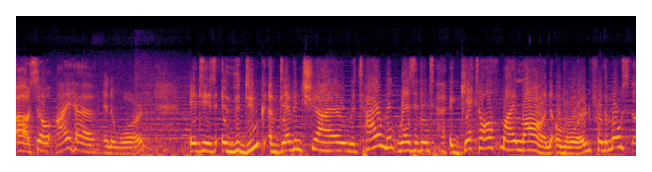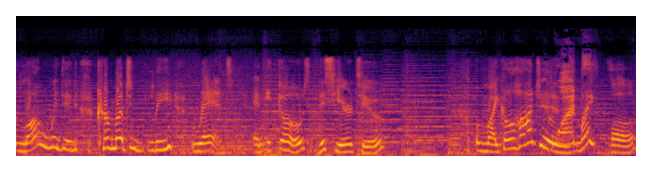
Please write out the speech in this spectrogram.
Oh, so I have an award. It is the Duke of Devonshire Retirement Resident Get Off My Lawn Award for the most long-winded, curmudgeonly rant, and it goes this year to Michael Hodges. What? Michael.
